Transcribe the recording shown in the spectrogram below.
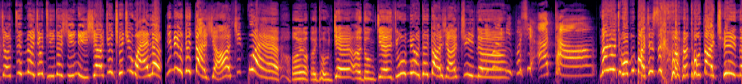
小师妹就提着行李箱就出去玩了。你没有带大侠，奇怪哎！哎呀，儿童节，儿童节，怎么没有带大侠去呢？因为你不是儿童。那为什么不把这四个儿童带去呢？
